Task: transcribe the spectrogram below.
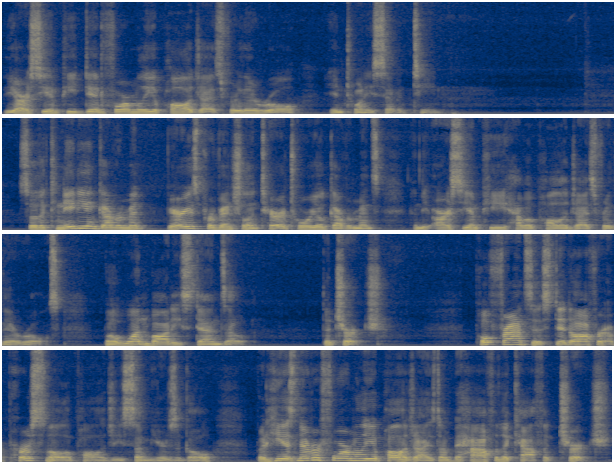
The RCMP did formally apologize for their role in 2017. So the Canadian government, various provincial and territorial governments, and the RCMP have apologized for their roles but one body stands out the Church. Pope Francis did offer a personal apology some years ago, but he has never formally apologized on behalf of the Catholic Church.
